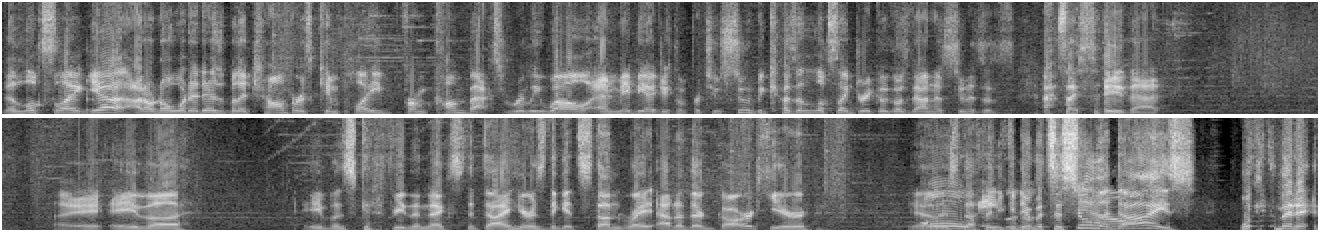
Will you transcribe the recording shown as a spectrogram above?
It looks like, yeah, I don't know what it is, but the Chompers can play from comebacks really well, and maybe I jinxed them for too soon because it looks like Draco goes down as soon as as I say that. Uh, Ava. Ava's gonna be the next to die here as they get stunned right out of their guard here. Yeah, there's Oh, nothing you can do, but Sasula down. dies. Wait a minute.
